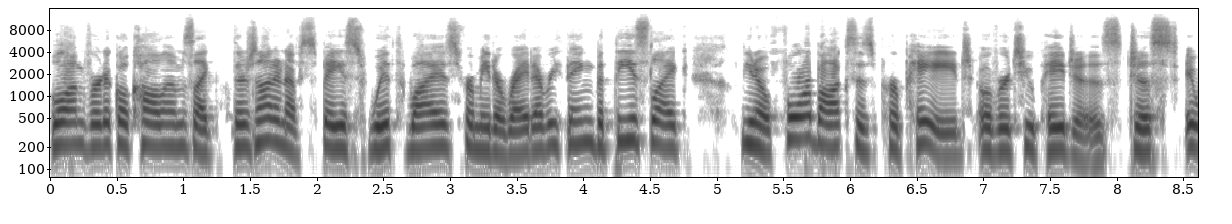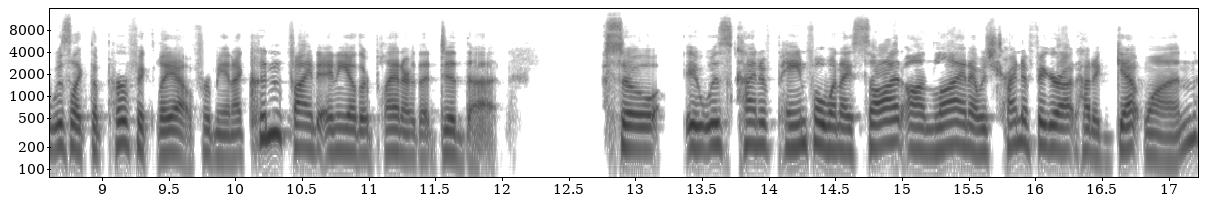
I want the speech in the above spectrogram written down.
long vertical columns like there's not enough space width wise for me to write everything but these like you know four boxes per page over two pages just it was like the perfect layout for me and i couldn't find any other planner that did that so it was kind of painful when i saw it online i was trying to figure out how to get one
